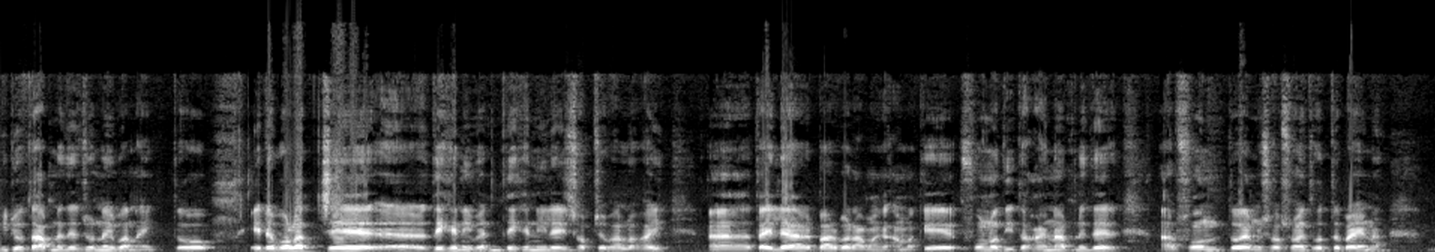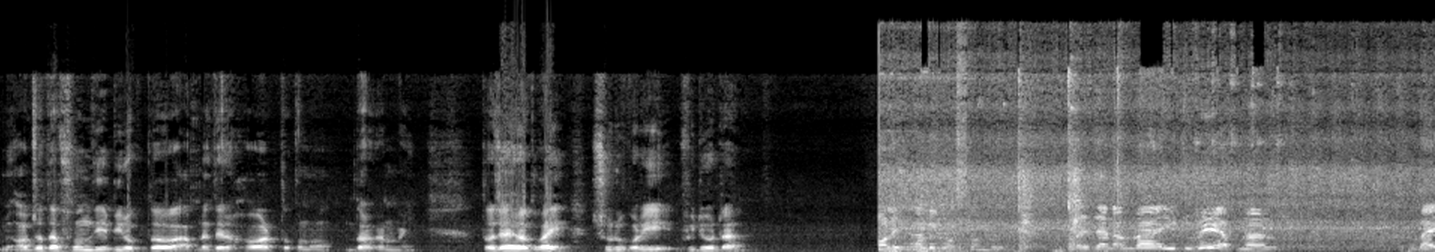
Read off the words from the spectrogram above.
ভিডিও তো আপনাদের জন্যই বানাই। তো এটা বলার চেয়ে দেখে নেবেন। দেখে নিলেই সবচেয়ে ভালো হয়। তাইলে আর বারবার আমাকে আমাকে ফোনও দিতে হয় না আপনাদের। আর ফোন তো আমি সবসময় ধরতে পারি না। অযথা ফোন দিয়ে বিরক্ত আপনাদের হওয়ার তো কোনো দরকার নাই। তো যাই হোক ভাই শুরু করি ভিডিওটা। ভাইজান আমরা ইউটিউবে আপনার ভাই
